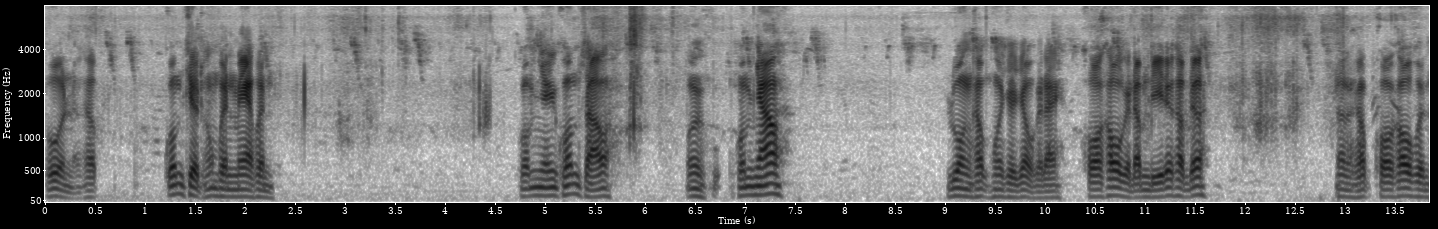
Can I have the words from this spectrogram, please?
พูนนะครับความเฉิดของเพิ่นแม่เพิ่นความใหญ่ความสาวโอ้ยความยาวล่วงครับหัวเฉยเจ้าก็ได้ คอเข้ากับดำดีนะครับเด้อนั่นแหละครับ คอเข้าเพิ่น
